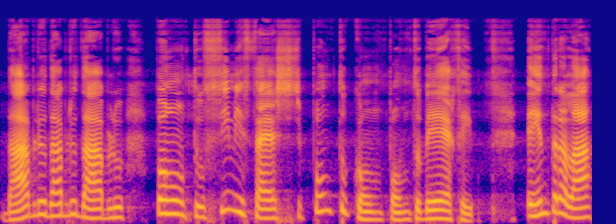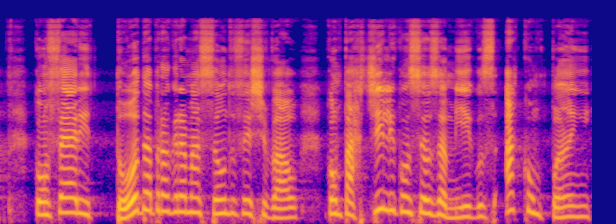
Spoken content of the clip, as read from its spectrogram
www.fimefest.com.br. Entra lá, confere toda a programação do festival, compartilhe com seus amigos, acompanhe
